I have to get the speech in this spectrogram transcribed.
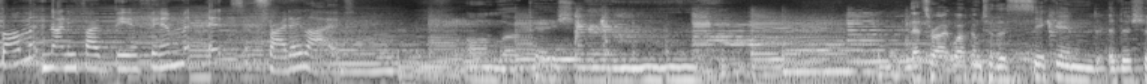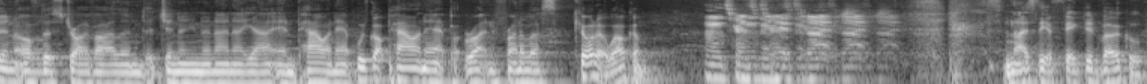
from 95BFM, it's Friday Live. On location. That's right, welcome to the second edition of this Drive Island Janina and Power Nap. We've got Power Nap right in front of us. Kia ora, welcome. Oh, it's great to be here tonight. It's a nicely affected vocal.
